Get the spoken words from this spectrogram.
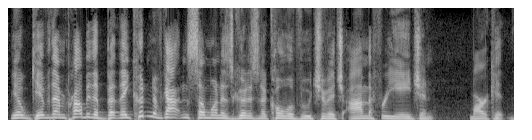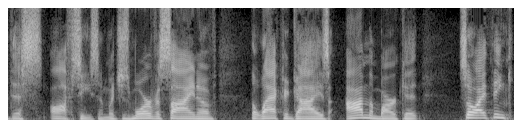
you know, give them probably the but they couldn't have gotten someone as good as Nikola Vucevic on the free agent market this offseason, which is more of a sign of the lack of guys on the market. So I think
